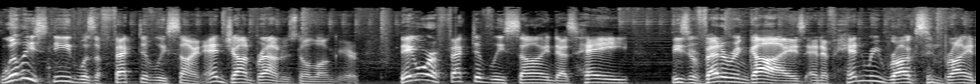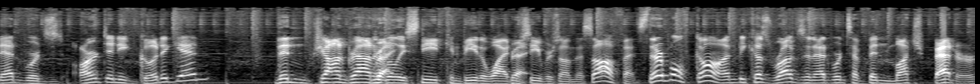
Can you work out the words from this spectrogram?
Willie Snead was effectively signed, and John Brown, who's no longer here. They were effectively signed as, hey, these are veteran guys, and if Henry Ruggs and Bryan Edwards aren't any good again, then John Brown and Right. Willie Snead can be the wide Right. receivers on this offense. They're both gone because Ruggs and Edwards have been much better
